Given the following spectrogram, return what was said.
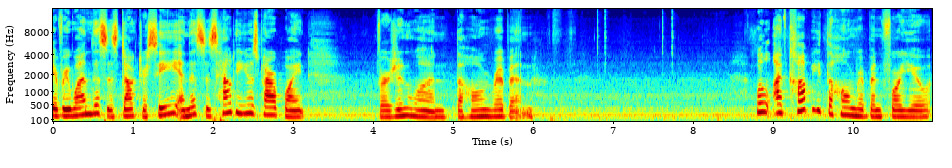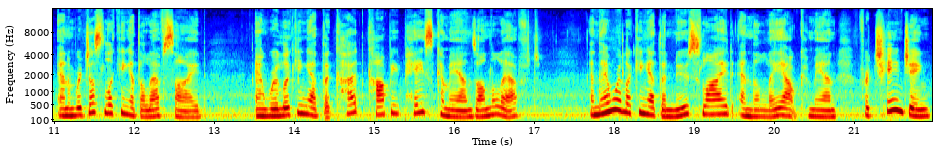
everyone, this is Dr. C and this is how to use PowerPoint version 1, the home ribbon. Well, I've copied the home ribbon for you and we're just looking at the left side and we're looking at the cut, copy, paste commands on the left and then we're looking at the new slide and the layout command for changing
